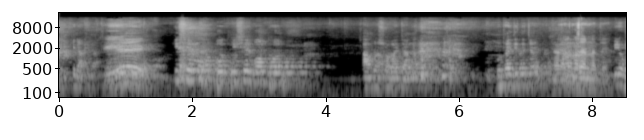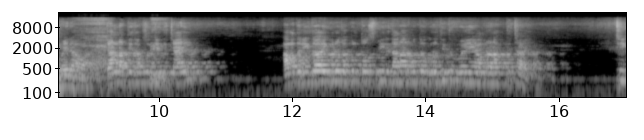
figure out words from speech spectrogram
ঠিক কিনা? কিসের মহব্বত কিসের বন্ধন আমরা সবাই জান্নাতে। কোথায় যেতে চাই? জান্নাতে। প্রিয় ভাইরা আমার জান্নাতে যখন যেতে চাই আমাদের হৃদয়গুলো যখন তসবির দানার মতো গ্রথিত হয়ে আমরা রাখতে চাই ঠিক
